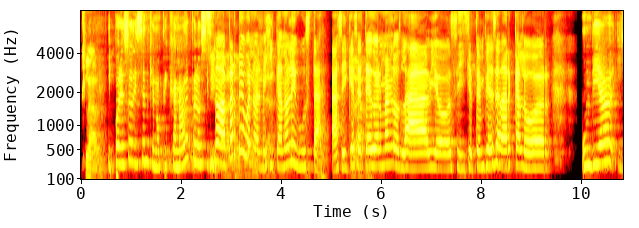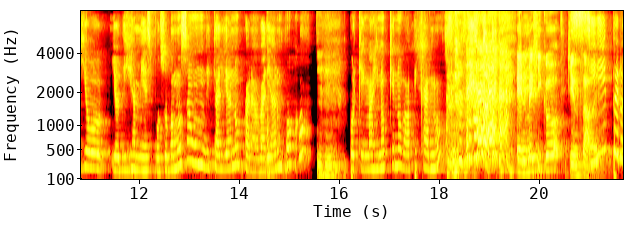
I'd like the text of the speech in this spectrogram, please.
Claro. Y por eso dicen que no pica nada, pero sí. no, aparte, bueno, al mexicano le gusta, así que se te duerman los labios y que te empiece a dar calor. Un día yo, yo dije a mi esposo, vamos a un italiano para variar un poco, porque imagino que no va a picar, ¿no? en México, quién sabe. Sí, pero,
